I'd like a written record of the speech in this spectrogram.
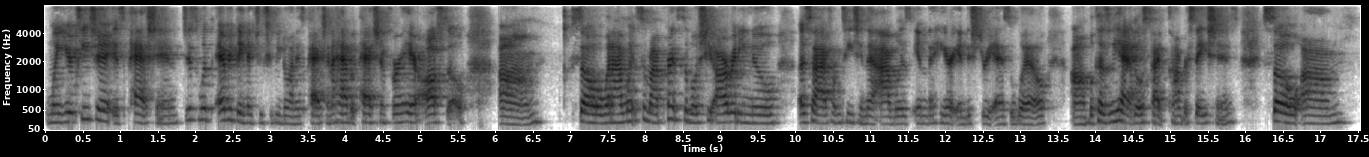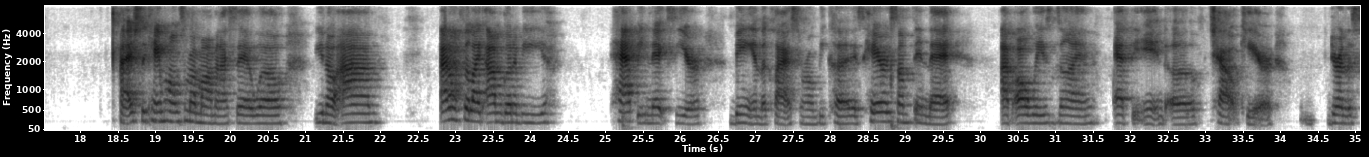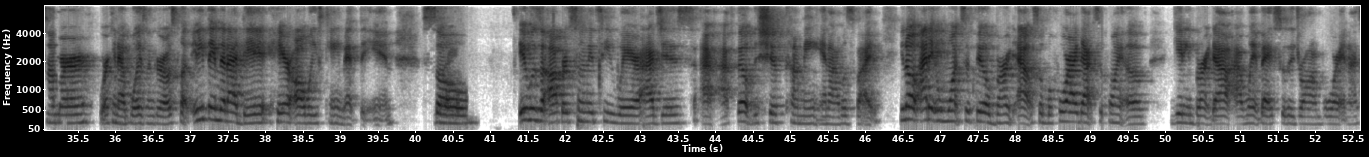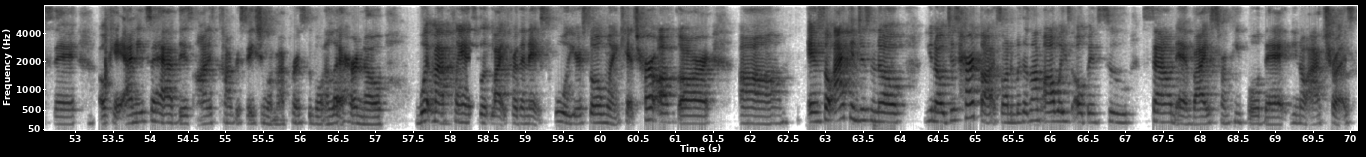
when you're teaching is passion. Just with everything that you should be doing is passion. I have a passion for hair also. Um so when i went to my principal she already knew aside from teaching that i was in the hair industry as well um, because we had those type of conversations so um i actually came home to my mom and i said well you know i'm i don't feel like i'm to be happy next year being in the classroom because hair is something that I've always done at the end of childcare. During the summer, working at Boys and Girls Club, anything that I did, hair always came at the end. So right. it was an opportunity where I just I, I felt the shift coming and I was like, you know, I didn't want to feel burnt out. So before I got to the point of getting burnt out, I went back to the drawing board and I said, okay, I need to have this honest conversation with my principal and let her know what my plans look like for the next school year so it wouldn't catch her off guard. Um, and so I can just know, you know, just her thoughts on it because I'm always open to sound advice from people that, you know, I trust.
